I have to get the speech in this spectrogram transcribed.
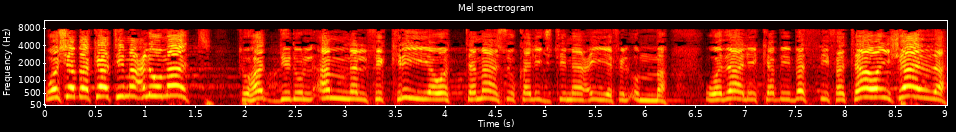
وشبكات معلومات تهدد الأمن الفكري والتماسك الاجتماعي في الأمة وذلك ببث فتاوى شاذة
